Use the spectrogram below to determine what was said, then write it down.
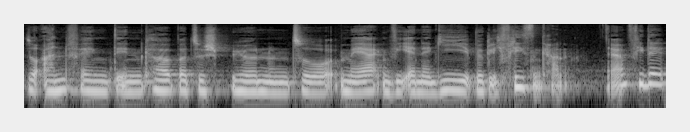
so anfängt, den Körper zu spüren und zu merken, wie Energie wirklich fließen kann. Ja, viele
